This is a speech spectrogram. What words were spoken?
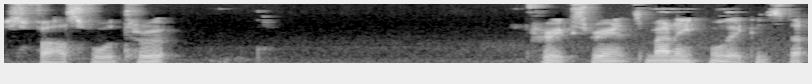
Just fast forward through it. Free experience, money, all that good stuff.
